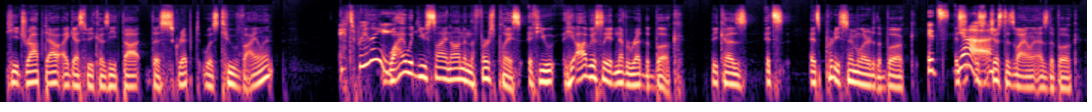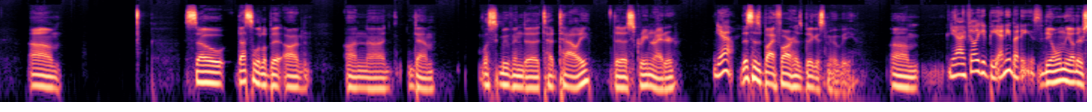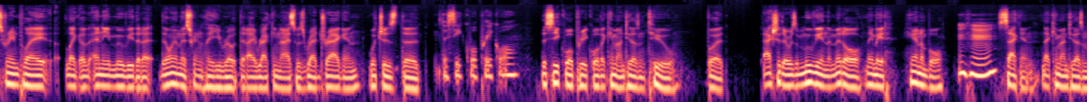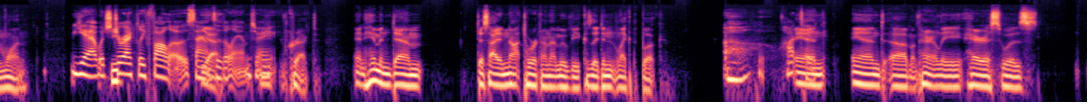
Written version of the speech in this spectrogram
he dropped out, I guess, because he thought the script was too violent. It's really Why would you sign on in the first place if you? He obviously had never read the book because it's it's pretty similar to the book. It's, It's, yeah. it's just as violent as the book. Um, so that's a little bit on on uh, Dem. Let's move into Ted Tally, the screenwriter. yeah. This is by far his biggest movie. Um, Yeah. I feel like it'd be anybody's. the only other screenplay, like of any movie that I, the only other screenplay he wrote that I recognize was Red Dragon, which is the The sequel, prequel. the sequel prequel that came out in 2002. But actually, there was a movie in the middle. They made Hannibal Mm-hmm. second that came out in 2001. Yeah, which He- directly follows Silence Yeah. of the Lambs, right? Y- Correct. And him and Dem decided not to work on that movie because they didn't like the book. Oh, hot and take. and um, apparently Harris was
